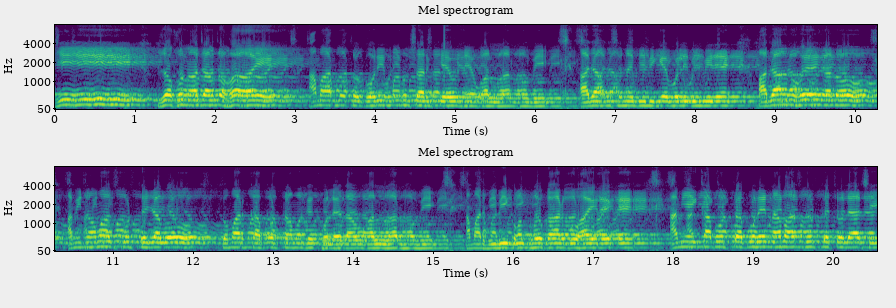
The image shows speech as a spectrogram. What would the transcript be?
যে যখন আজান হয় আমার মতো গরিব মানুষ আর কেউ নেই, আল্লাহ নবী। আজান শুনে বিবিকে বলি, বিবি রে, আজান হয়ে গেল, আমি নামাজ পড়তে যাব। তোমার কাপড়টা আমাকে খুলে দাও, আল্লাহর নবী। আমার বিবি অন্ধকার গুহায় রেখে আমি এই কাপড়টা পরে নামাজ পড়তে চলে আসি।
